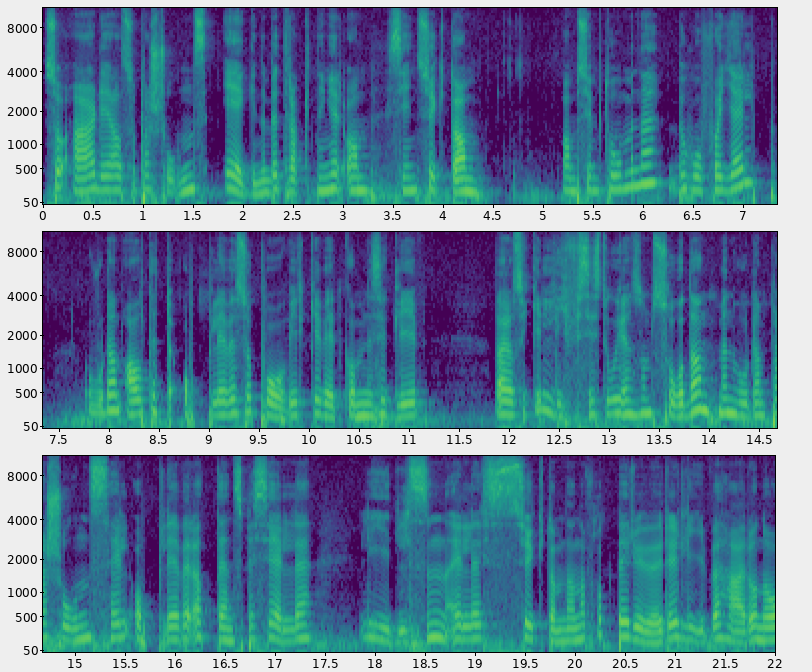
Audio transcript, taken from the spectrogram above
så er det altså personens egne betraktninger om sin sykdom. Om symptomene, behov for hjelp, og hvordan alt dette oppleves og påvirker vedkommende sitt liv. Det er altså ikke livshistorien som sådan, men hvordan personen selv opplever at den spesielle lidelsen eller sykdommen han har fått, berører livet her og nå.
